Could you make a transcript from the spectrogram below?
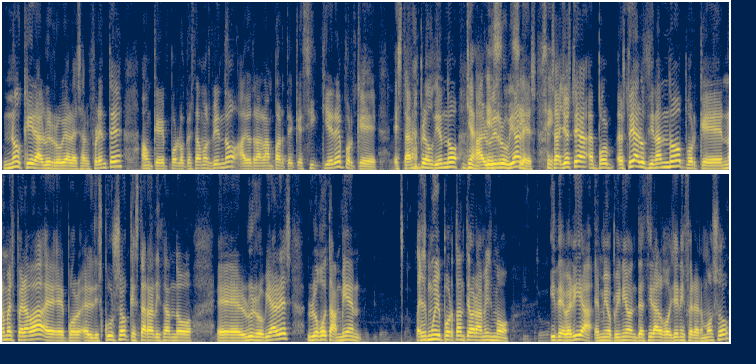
no quiere a Luis Rubiales al frente, aunque por lo que estamos viendo hay otra gran parte que sí quiere porque están aplaudiendo Ya, a Luis es- Rubiales. sí, sí. O sea, yo estoy, estoy alucinando porque no me esperaba eh, por el discurso que está realizando eh, Luis Rubiales. Luego también es muy importante ahora mismo y debería, en mi opinión, decir algo Jennifer Hermoso.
